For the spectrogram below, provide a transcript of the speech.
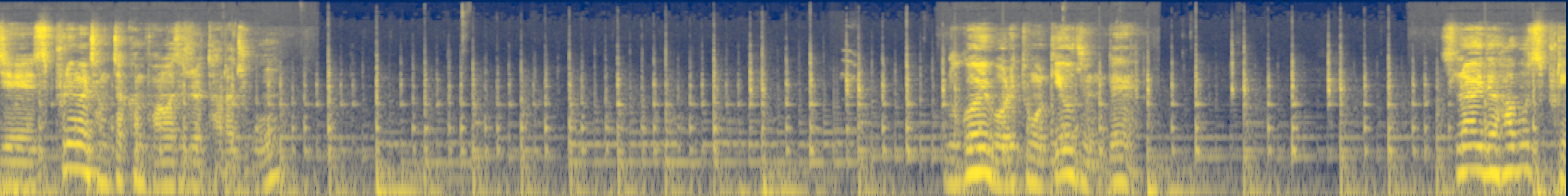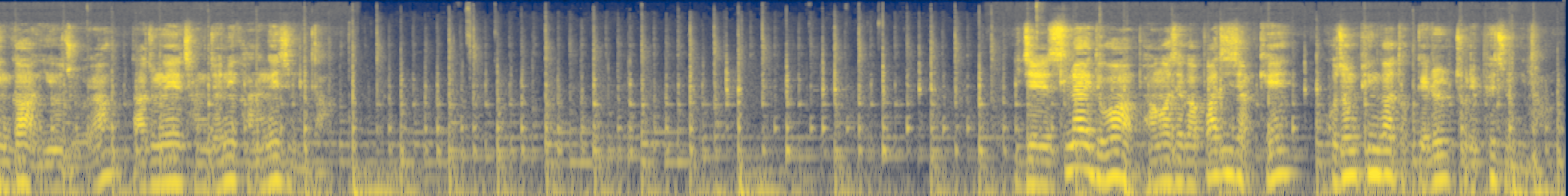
이제 스프링을 장착한 방아쇠를 달아주고 루거의 머리통을 끼워주는데 슬라이드 하부 스프링과 이어줘야 나중에 장전이 가능해집니다. 이제 슬라이드와 방아쇠가 빠지지 않게 고정핀과 덮개를 조립해줍니다.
